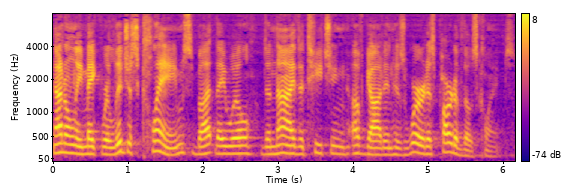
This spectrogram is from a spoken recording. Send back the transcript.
not only make religious claims, but they will deny the teaching of God in His Word as part of those claims.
